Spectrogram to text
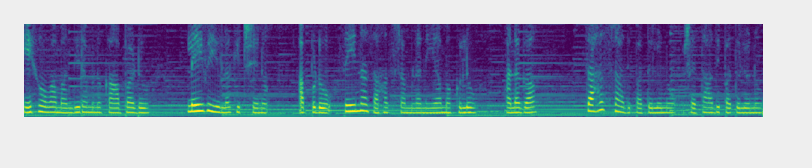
యెహోవా మందిరమును కాపాడు లేవియులకిచ్చెను. అప్పుడు సేనా సహస్రముల నియామకులు అనగా సహస్రాధిపతులను శతాధిపతులను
